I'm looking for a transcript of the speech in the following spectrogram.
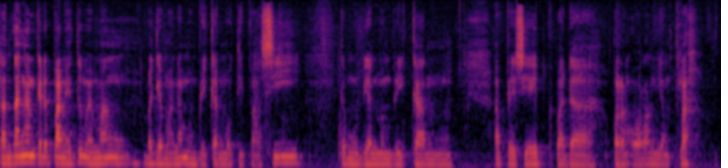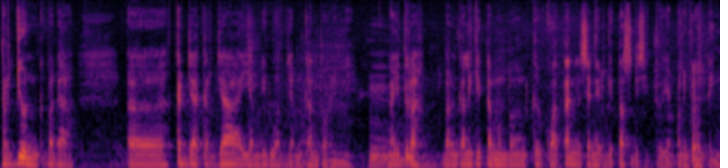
tantangan ke depan itu memang bagaimana memberikan motivasi, kemudian memberikan appreciate kepada orang-orang yang telah terjun kepada eh, kerja-kerja yang di luar jam kantor ini. Nah itulah barangkali kita membangun kekuatan ya sinergitas di situ yang paling penting.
